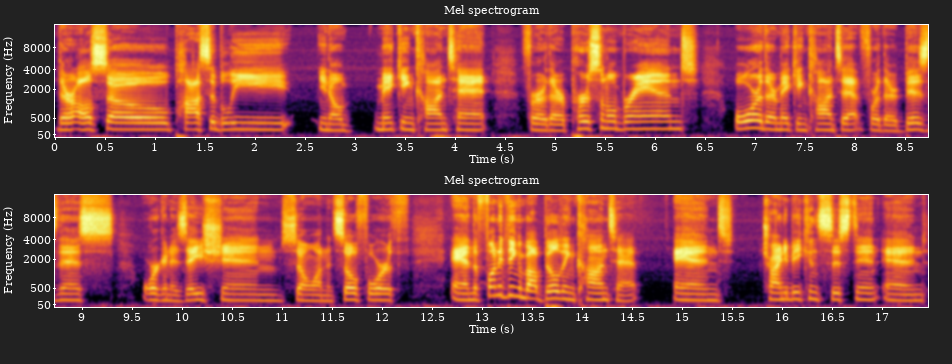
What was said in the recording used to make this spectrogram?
They're also possibly, you know, making content for their personal brand or they're making content for their business, organization, so on and so forth. And the funny thing about building content and trying to be consistent and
